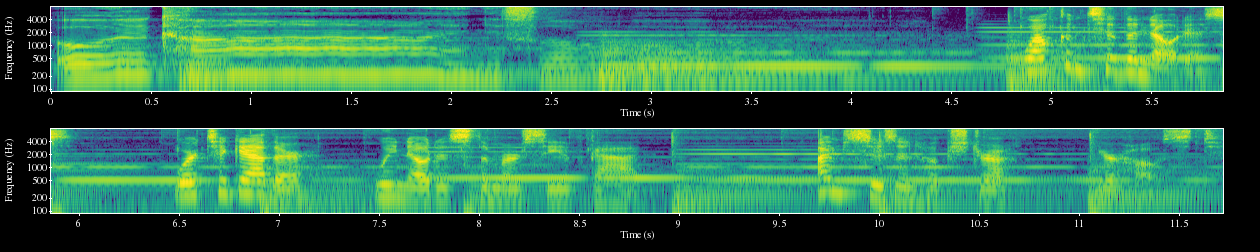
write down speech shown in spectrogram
or kindness, Lord. Welcome to The Notice, where together we notice the mercy of God. I'm Susan Hoekstra, your host.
